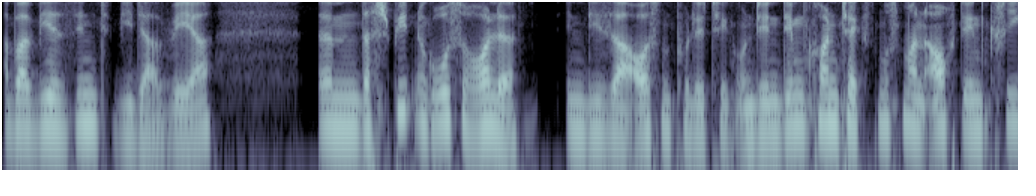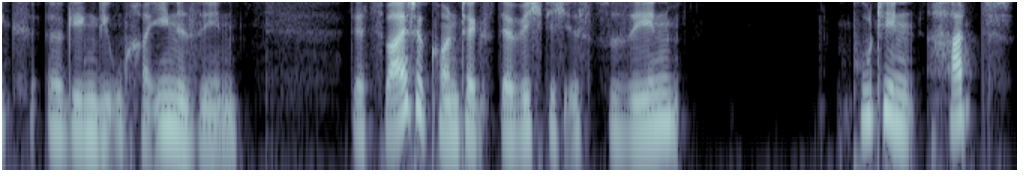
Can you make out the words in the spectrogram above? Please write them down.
aber wir sind wieder wer. Ähm, das spielt eine große Rolle in dieser Außenpolitik und in dem Kontext muss man auch den Krieg äh, gegen die Ukraine sehen. Der zweite Kontext, der wichtig ist zu sehen, Putin hat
